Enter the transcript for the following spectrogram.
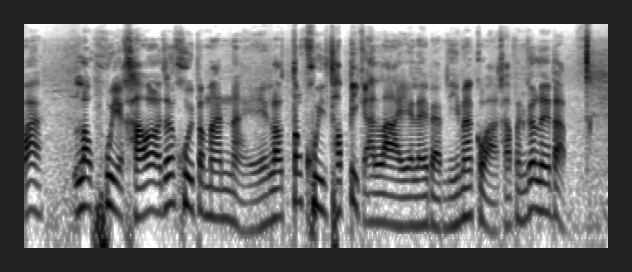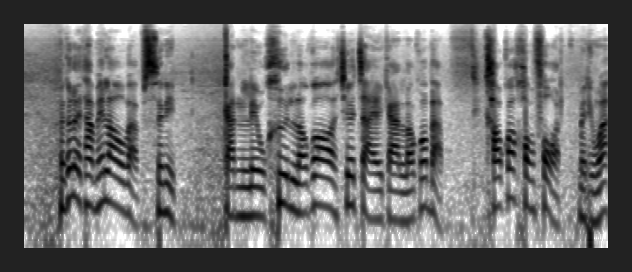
ว่าเราคุยกับเขาเราต้องคุยประมาณไหน เราต้องคุยท็อปิกอะไรอะไรแบบนี้มากกว่าครับ มันก็เลยแบบ มันก็เลยทำให้เราแบบสนิท กันเร็วขึ้นแล้วก็เชื่อใจกันแล้วก็แบบเขาก็คอมฟอร์ตหมายถึงว่า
